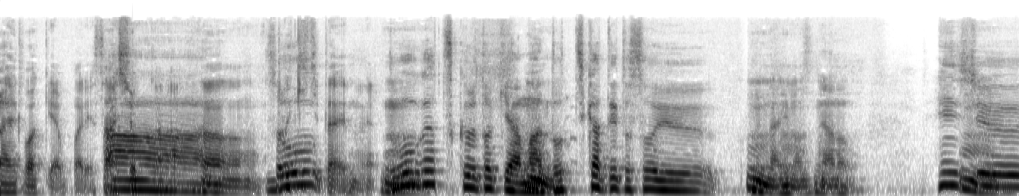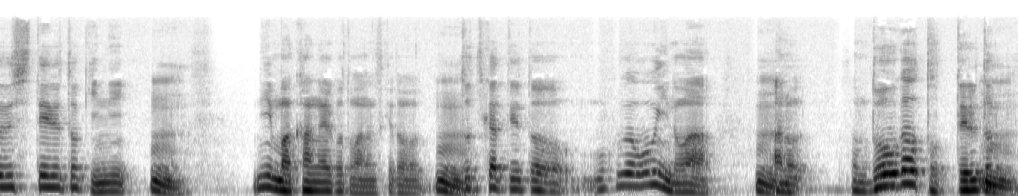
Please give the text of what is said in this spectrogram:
えるわけやっぱり最初から、うん、それ聞きたいね、動動画作るときはまあうん。どっちかっていうとそういうふうになりますね、うん。あの編集してる時に,、うんにまあ考えることもあるんですけど、うん。どっちかっていうと僕が多いのは、うん。あのその動画を撮ってると、うん。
